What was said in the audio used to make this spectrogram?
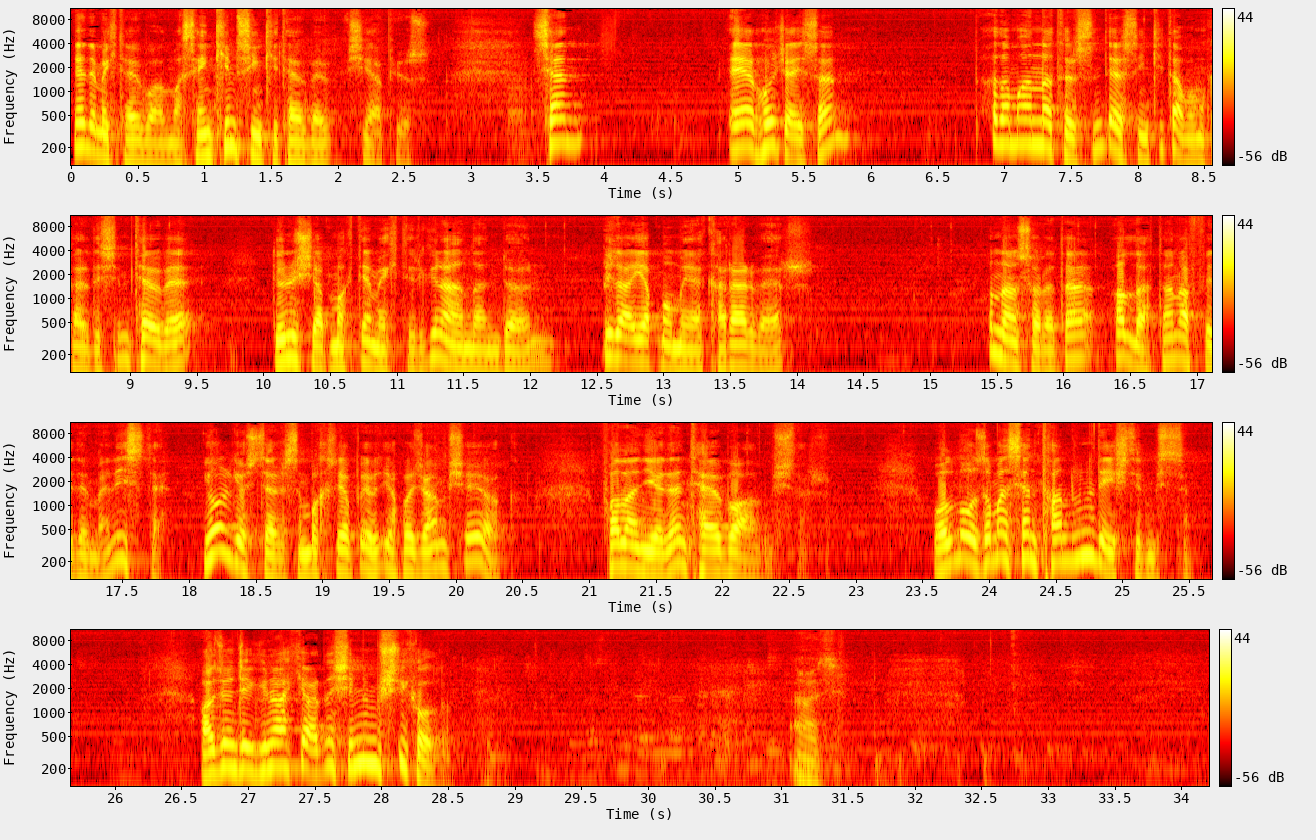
Ne demek tevbe almak? Sen kimsin ki tevbe şey yapıyorsun? Sen eğer hocaysan adamı anlatırsın. Dersin ki tamam kardeşim tevbe dönüş yapmak demektir. Günahından dön. Bir daha yapmamaya karar ver. Ondan sonra da Allah'tan affedilmeni iste. Yol gösterirsin. Bak yap yapacağım bir şey yok. Falan yerden tevbe almışlar. Olma o zaman sen Tanrı'nı değiştirmişsin. Az önce günahkardın şimdi müşrik oldun. Evet.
